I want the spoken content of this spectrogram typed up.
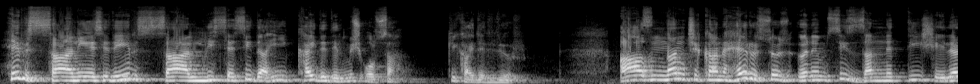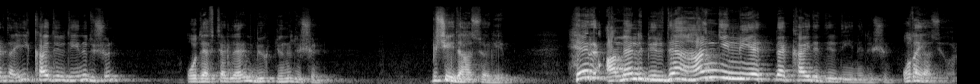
Her saniyesi değil salisesi dahi kaydedilmiş olsa ki kaydediliyor. Ağzından çıkan her söz önemsiz zannettiği şeyler dahi kaydedildiğini düşün. O defterlerin büyüklüğünü düşün. Bir şey daha söyleyeyim. Her amel bir de hangi niyetle kaydedildiğini düşün. O da yazıyor.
